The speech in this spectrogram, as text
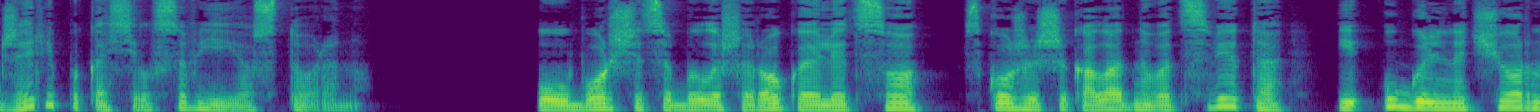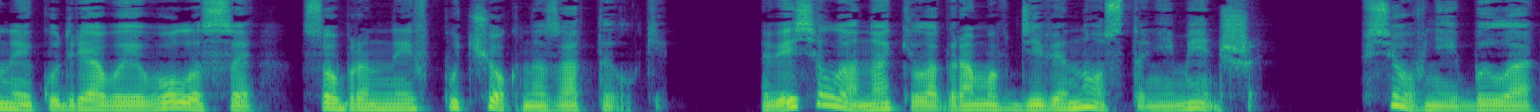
Джерри покосился в ее сторону. У уборщицы было широкое лицо с кожей шоколадного цвета и угольно-черные кудрявые волосы, собранные в пучок на затылке. Весила она килограммов девяносто, не меньше. Все в ней было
